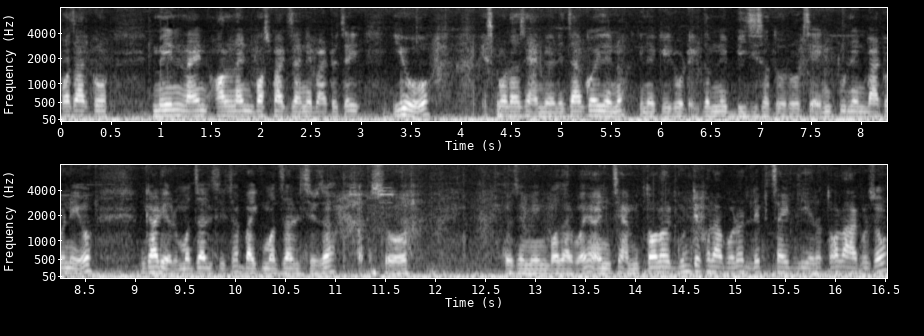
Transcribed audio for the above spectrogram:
बजारको मेन लाइन हल लाइन बस पार्क जाने बाटो चाहिँ यो हो। यसबाट चाहिँ हामी अहिले जहाँ गइँदैन किनकि रोड एकदम बिजी छ। त्यो रोड चाहिँ होइन टु लेन बाटो नै हो। गाडीहरू मजाले छिर्छ बाइक मजाले छिर्छ सो त्यो चाहिँ मेन बजार भयो। अनि चाहिँ हामी तल गुन्टे खोलाबाट लेफ्ट साइड लिएर तल आएको छौँ।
